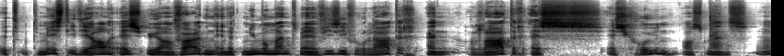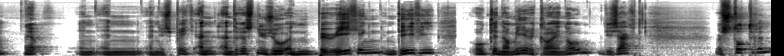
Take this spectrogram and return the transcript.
het, het meest ideale is u aanvaarden in het nu-moment met een visie voor later, en later is, is groeien als mens. Ja? Ja. in, in, in uw spreek. En, en er is nu zo een beweging, een Davy, ook in Amerika enorm, die zegt, we stotteren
